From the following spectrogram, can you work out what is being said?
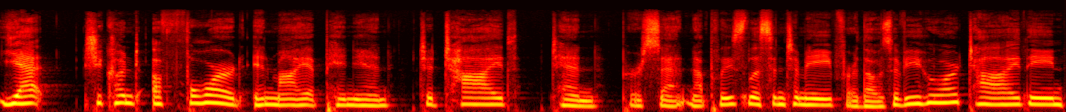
Yet she couldn't afford, in my opinion, to tithe 10%. Now, please listen to me. For those of you who are tithing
